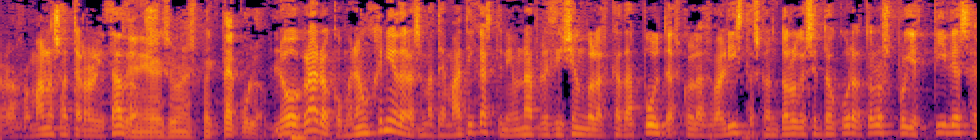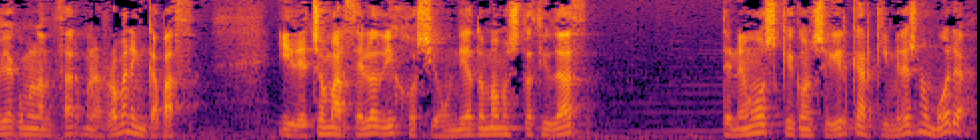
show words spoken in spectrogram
los romanos aterrorizados. Tenía que ser un espectáculo. Luego, claro, como era un genio de las matemáticas, tenía una precisión con las catapultas, con las balistas, con todo lo que se te ocurra, todos los proyectiles, sabía cómo lanzar. Bueno, Roma era incapaz. Y de hecho, Marcelo dijo: si un día tomamos esta ciudad, tenemos que conseguir que Arquímedes no muera.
